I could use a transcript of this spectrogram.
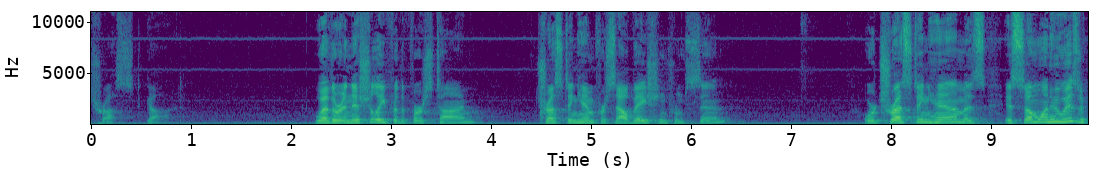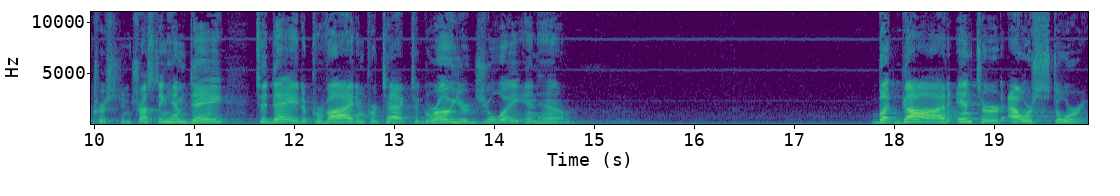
trust God. Whether initially for the first time, trusting Him for salvation from sin, or trusting Him as, as someone who is a Christian, trusting Him day to day to provide and protect, to grow your joy in Him. But God entered our story.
